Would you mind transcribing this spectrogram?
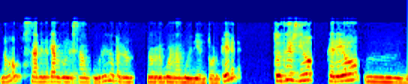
¿no? Saben que algo les ha ocurrido, pero no recuerdan muy bien por qué. Entonces, yo creo, mm,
